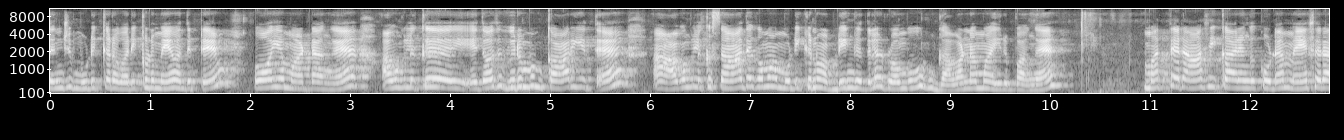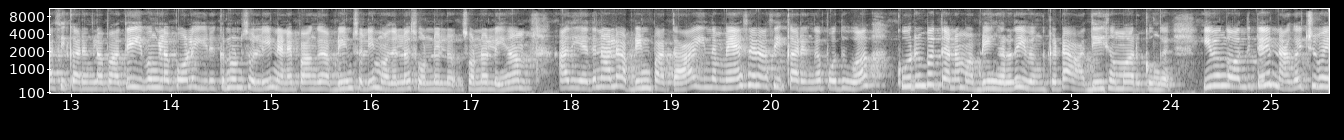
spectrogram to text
செஞ்சு முடிக்கிற வரைக்குமே வந்துட்டு ஓய மாட்டாங்க. அவங்களுக்கு ஏதாவது விரும்பும் காரியத்தை அவங்களுக்கு சாதகமாக முடிக்கணும் அப்படிங்கிறதுல ரொம்பவும் கவனமாக இருப்பாங்க. மற்ற ராசிக்காரங்க கூட மேச ராசிக்காரங்களை பார்த்து இவங்கள போல் இருக்கணும்னு சொல்லி நினைப்பாங்க அப்படின்னு சொல்லி முதல்ல சொன்ன சொன்னோம் இல்லையா அது எதனால் அப்படின்னு பார்த்தா இந்த மேச ராசிக்காரங்க பொதுவாக குறும்புத்தனம் அப்படிங்கிறது இவங்கக்கிட்ட அதிகமாக இருக்குங்க. இவங்க வந்துட்டு நகைச்சுவை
